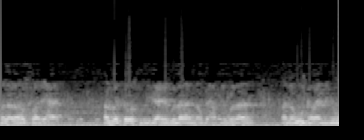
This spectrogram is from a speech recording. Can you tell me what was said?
والاعمال الصالحات اما التوسل بجاه فلان أو بحق فلان هذا منكر عند الجمهور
